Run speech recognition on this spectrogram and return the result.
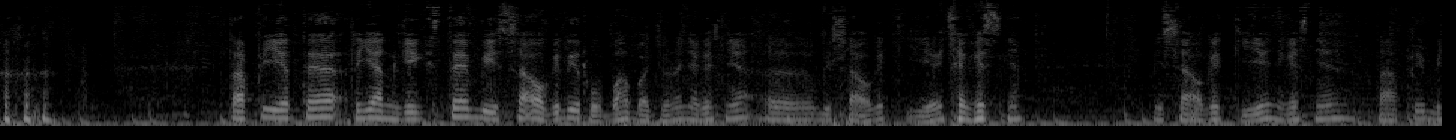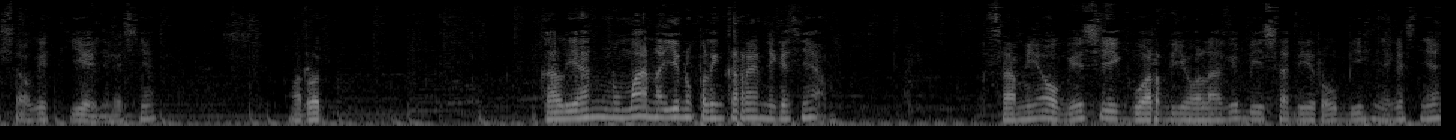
Tapi ya teh Rian Giggs teh bisa oke dirubah bajunya nya guysnya. E, bisa oke kieu nya guysnya. Bisa oke kieu nya guysnya. Tapi bisa oke kieu nya guysnya. Menurut kalian nu mana ya nu paling keren ya guysnya? Sami oke si Guardiola lagi bisa dirubih ya guysnya.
